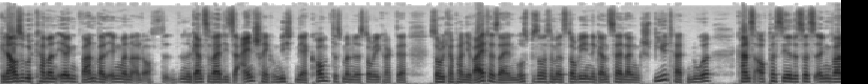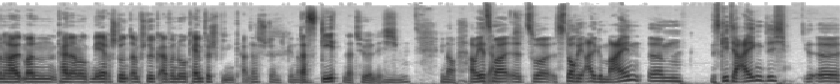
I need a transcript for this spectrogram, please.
Genauso gut kann man irgendwann, weil irgendwann halt auch eine ganze Weile diese Einschränkung nicht mehr kommt, dass man in der Story-Charakter, Story-Kampagne weiter sein muss, besonders wenn man Story eine ganze Zeit lang gespielt hat, nur kann es auch passieren, dass das irgendwann halt man, keine Ahnung, mehrere Stunden am Stück einfach nur Kämpfe spielen kann. Das stimmt, genau. Das geht natürlich. Mhm. Genau. Aber jetzt ja. mal äh, zur Story allgemein. Ähm, es geht ja eigentlich äh,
